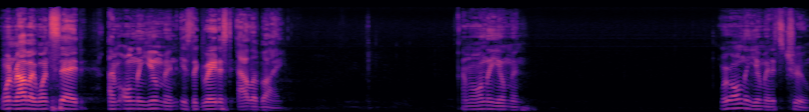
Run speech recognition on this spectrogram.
One rabbi once said, I'm only human is the greatest alibi. I'm only human. We're only human, it's true.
